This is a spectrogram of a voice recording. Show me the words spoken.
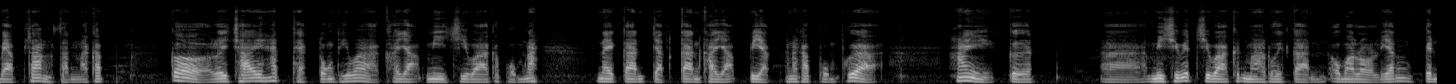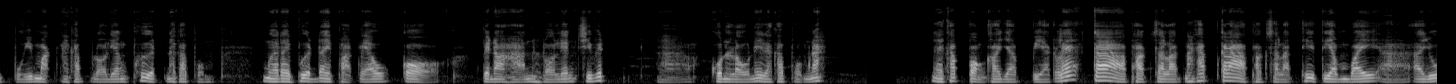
แบบสร้างสรรค์นะครับ ก็เลยใช้แฮชแท็กตรงที่ว่าขยะมีชีวาครับผมนะในการจัดการขยะเปียกนะครับ ผมเพื่อให้เกิดอ่า มีชีวิตชีวาขึ้นมาโดยการเอามาหล่อเลี้ยงเป็นปุ๋ยหมักนะครับ หล่อเลี้ยงพืชนะครับผม เมื่อได้พืชได้ผักแล้วก็เป็นอาหารหล่อเลี้ยงชีวิตคนเรานี่แหละครับผมนะนะครับป่องขยะเปียกและกล้าผักสลัดนะครับ กล้าผักสลัดที่เตรียมไว้อาอายุ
